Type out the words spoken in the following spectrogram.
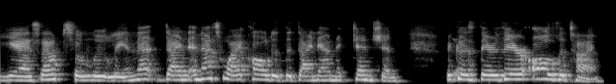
Yes, absolutely, and that and that's why I called it the dynamic tension, because yes. they're there all the time.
